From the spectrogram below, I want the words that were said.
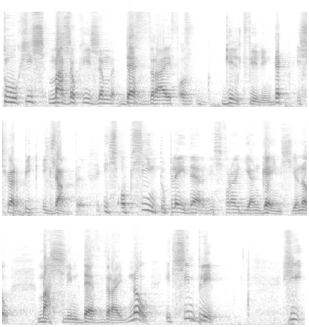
to his masochism, death drive of guilt feeling. That is her big example. It's obscene to play there these Freudian games, you know, Muslim death drive. No, it's simply he,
